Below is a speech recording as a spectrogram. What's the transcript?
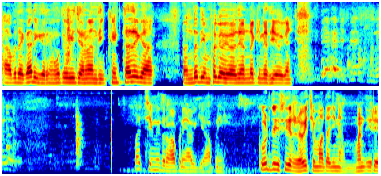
આ બધા કારીગર હે હું તો વિચારવાથી ફીટ થશે કે આ નદીમાં ફગાવ્યો છે નક્કી નથી હવે કાંઈ પછી મિત્રો આપણે આવી ગયા આપણી કુળદેવ શ્રી રવિચી માતાજીના મંદિરે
